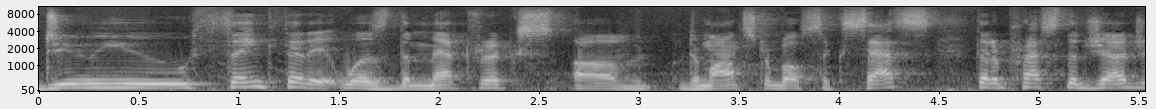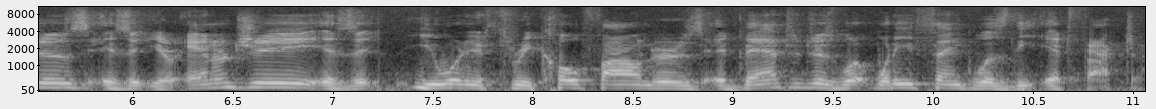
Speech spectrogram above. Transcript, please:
Do you think that it was the metrics of demonstrable success that oppressed the judges? Is it your energy? Is it you and your three co founders' advantages? What, what do you think was the it factor?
